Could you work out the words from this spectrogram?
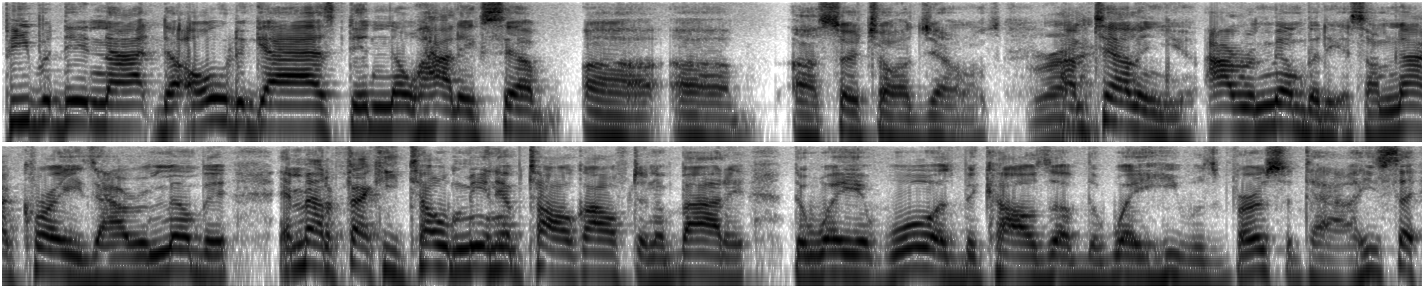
People did not the older guys didn't know how to accept uh, uh, Sir Charles Jones. Right. I'm telling you, I remember this. I'm not crazy. I remember it. And matter of fact, he told me and him talk often about it the way it was because of the way he was versatile. He said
